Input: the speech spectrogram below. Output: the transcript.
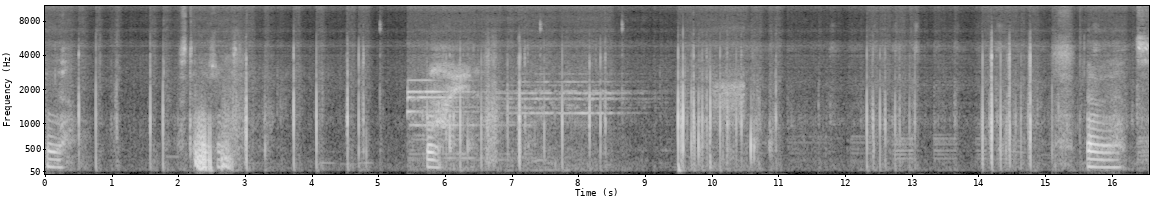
Şimdi. Televizyon. Evet. Evet.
